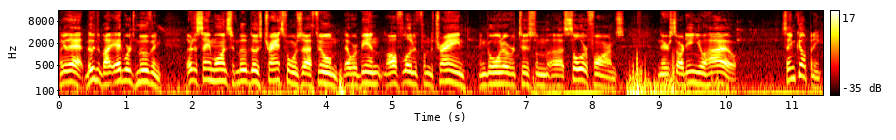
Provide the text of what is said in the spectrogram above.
Look at that, moving by Edwards Moving. They're the same ones who moved those transformers I filmed that were being offloaded from the train and going over to some uh, solar farms near Sardinia, Ohio. Same company.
